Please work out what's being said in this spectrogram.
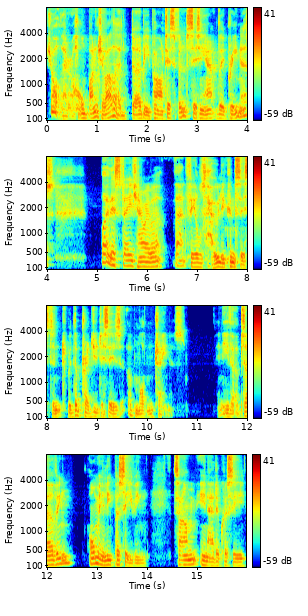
Sure, there are a whole bunch of other Derby participants sitting out the Preakness. By this stage, however, that feels wholly consistent with the prejudices of modern trainers, in either observing or merely perceiving some inadequacy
